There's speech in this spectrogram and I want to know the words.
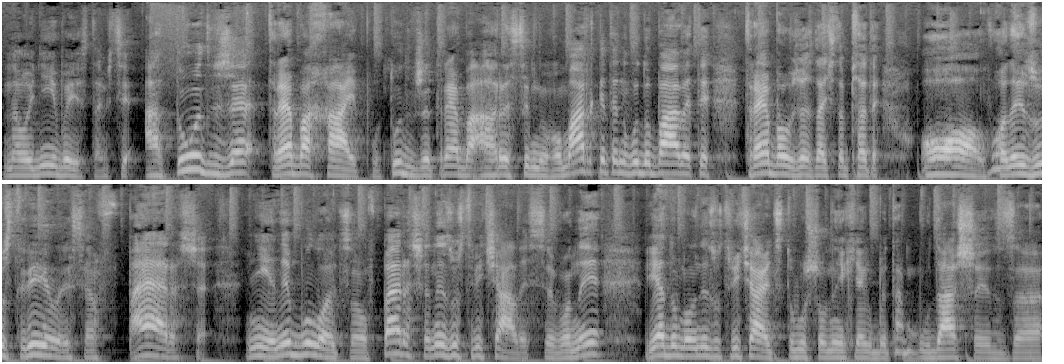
на одній виставці. А тут вже треба хайпу, тут вже треба агресивного маркетингу додати. Треба вже, значить, написати: О, вони зустрілися вперше. Ні, не було цього вперше, не зустрічалися. Вони, я думаю, вони зустрічаються, тому що в них якби там у Даші з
